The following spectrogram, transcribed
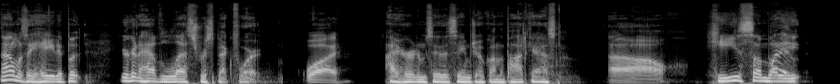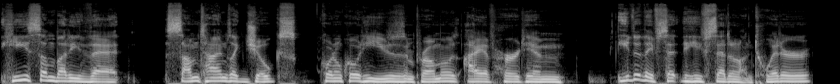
I don't want to say hate it, but you're going to have less respect for it. Why? I heard him say the same joke on the podcast. Oh. He's somebody. He's somebody that sometimes like jokes, quote unquote, he uses in promos. I have heard him either they've said he's said it on Twitter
